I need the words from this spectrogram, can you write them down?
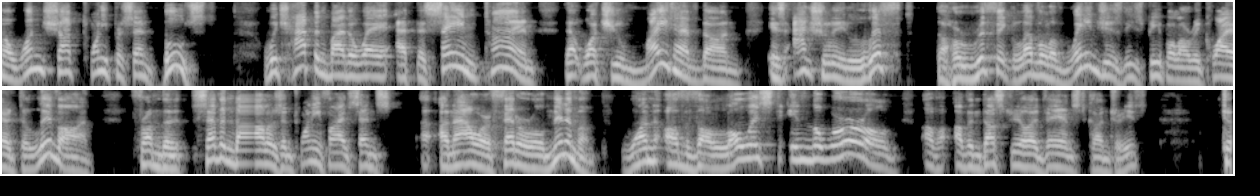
a one shot 20% boost, which happened, by the way, at the same time that what you might have done is actually lift the horrific level of wages these people are required to live on from the $7.25 uh, an hour federal minimum, one of the lowest in the world of, of industrial advanced countries, to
